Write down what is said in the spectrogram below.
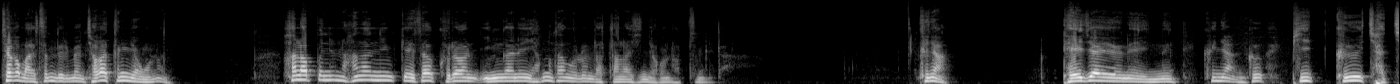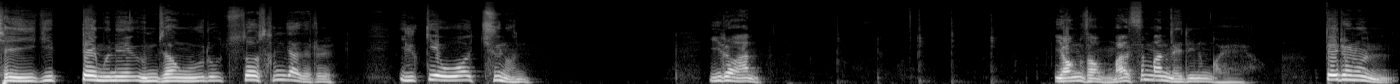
제가 말씀드리면 저 같은 경우는 하나뿐인 하나님께서 그런 인간의 형상으로 나타나신 적은 없습니다. 그냥 대자연에 있는 그냥 그 빛 그 자체이기 때문에 음성으로서 상자들을 일깨워 주는 이러한 영성, 말씀만 내리는 거예요. 때로는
